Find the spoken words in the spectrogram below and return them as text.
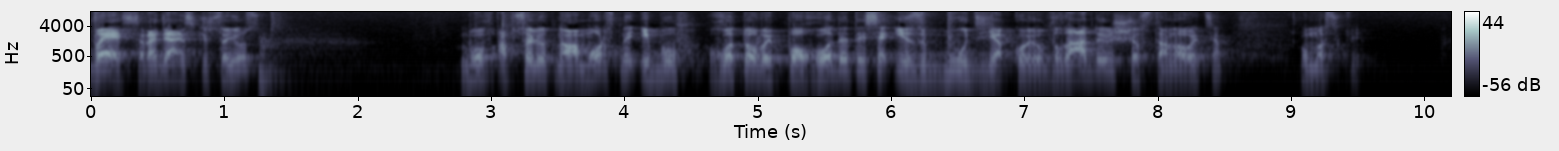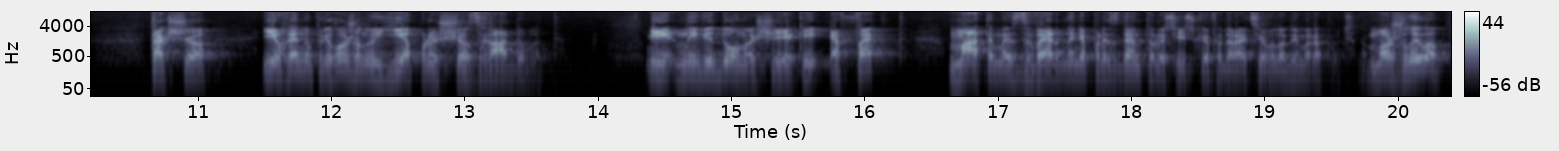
весь Радянський Союз, був абсолютно аморфний і був готовий погодитися із будь-якою владою, що встановиться у Москві. Так що Євгену Пригожину є про що згадувати. І невідомо ще, який ефект матиме звернення президента Російської Федерації Володимира Путіна. Можливо,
